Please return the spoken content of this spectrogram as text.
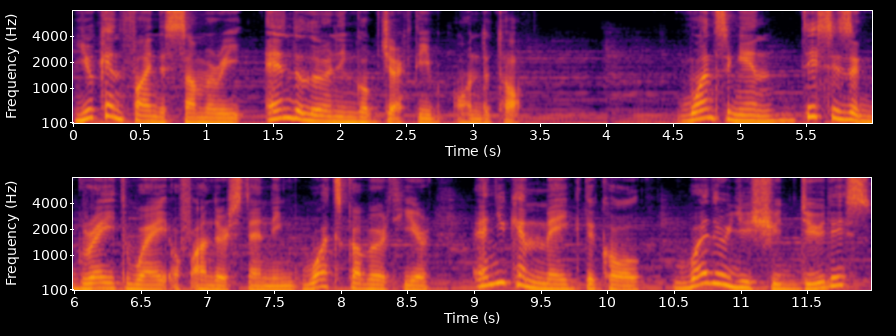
you can find the summary and the learning objective on the top. Once again, this is a great way of understanding what's covered here and you can make the call whether you should do this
